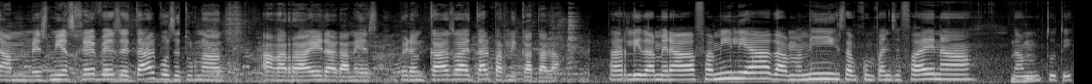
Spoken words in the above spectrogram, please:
amb els meus jefes i tal, pues he tornat a agarrar era aranès, però en casa i tal parli català. Parli de mera família, d'amb amics, d'amb companys de faena, d'amb mm -hmm. tutti.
